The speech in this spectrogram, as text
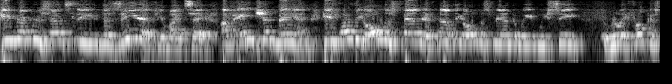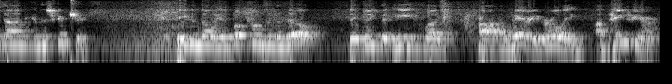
He represents the, the zenith, you might say, of ancient man. He's one of the oldest men, if not the oldest man that we, we see really focused on in the scriptures. Even though his book comes in the middle, they think that he was uh, a very early uh, patriarch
